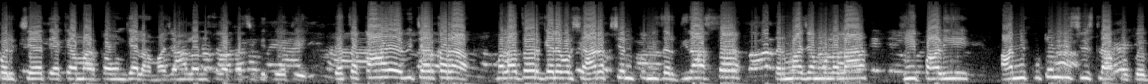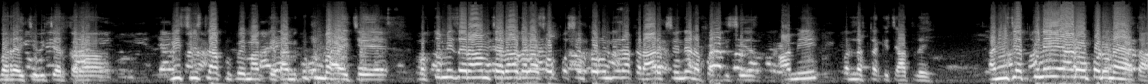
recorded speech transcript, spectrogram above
परीक्षेत एका मार्काहून गेला. माझ्या मुलानं स्वतःची घेतली होती. त्याचा काय विचार करा. मला जर गेल्या वर्षी आरक्षण तुम्ही जर दिलं असतं तर माझ्या मुलाला ही पाळी आम्ही कुठून वीस वीस लाख रुपये भरायचे विचार करा. वीस वीस लाख रुपये मागतात आम्ही कुठून भरायचे मग तुम्ही जर आमच्या दादाला चौकशी करून देऊ नका आरक्षण देणार ना पाठीशी आम्ही पन्नास टक्क्याचे आतले. आणि ह्याच्यात कुणीही आडवं पडू नये आता.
